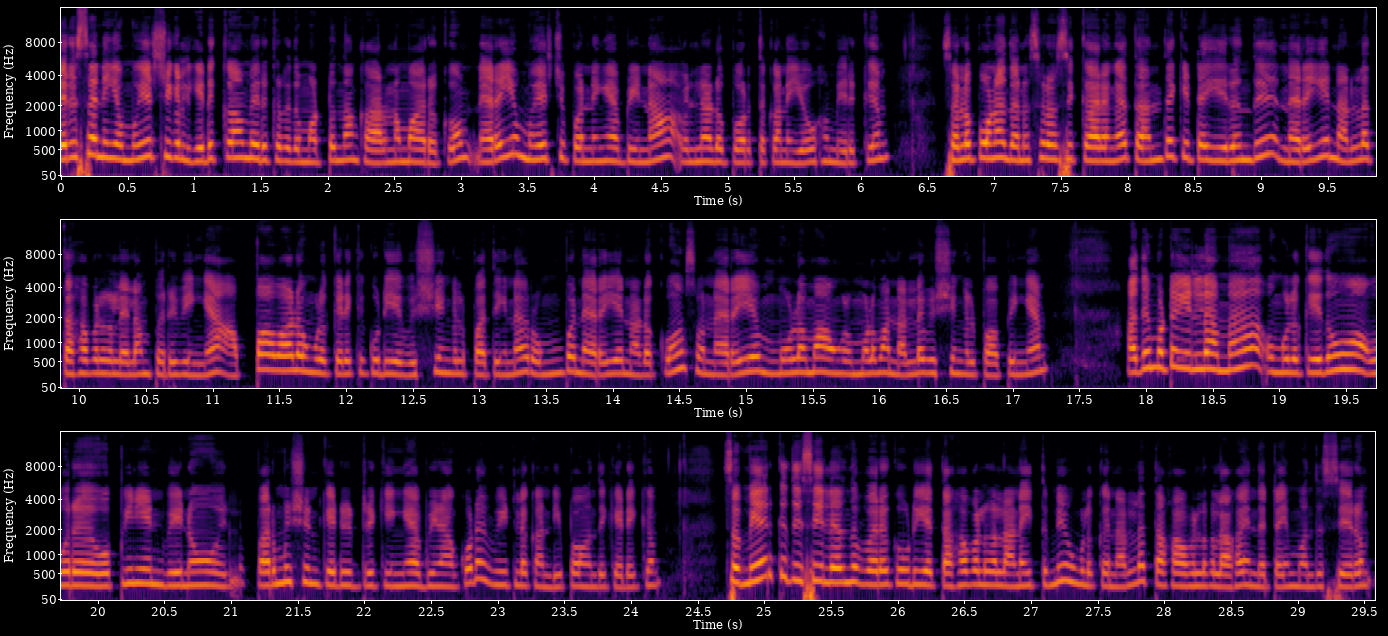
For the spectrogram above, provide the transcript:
பெருசாக நீங்கள் முயற்சிகள் எடுக்காமல் இருக்கிறது மட்டும்தான் காரணமாக இருக்கும். நிறைய முயற்சி பண்ணீங்க அப்படின்னா வெளிநாடு போகிறதுக்கான யோகம் இருக்குது சொல்லப்போனால் தனுசு ராசிக்காரங்க தந்தைக்கிட்ட இருந்து நிறைய நல்ல தகவல்கள் எல்லாம் பெறுவீங்க. அப்பாவால் உங்களுக்கு கிடைக்கக்கூடிய விஷயங்கள் பார்த்தீங்கன்னா ரொம்ப நிறைய நடக்கும். ஸோ நிறைய மூலமாக அவங்க மூலமாக நல்ல விஷயங்கள் பார்ப்பீங்க. அது மட்டும் இல்லாமல் உங்களுக்கு எதுவும் ஒரு ஒப்பீனியன் வேணும் இல்லை பர்மிஷன் கேட்டுட்ருக்கீங்க அப்படின்னா கூட வீட்டில் கண்டிப்பாக வந்து கிடைக்கும். ஸோ மேற்கு திசையிலேருந்து வரக்கூடிய தகவல்கள் அனைத்துமே உங்களுக்கு நல்ல தகவல்களாக இந்த டைம் வந்து சேரும்.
